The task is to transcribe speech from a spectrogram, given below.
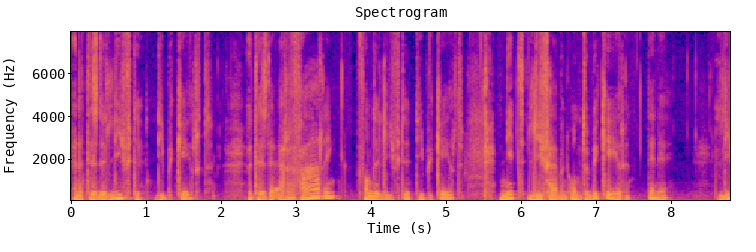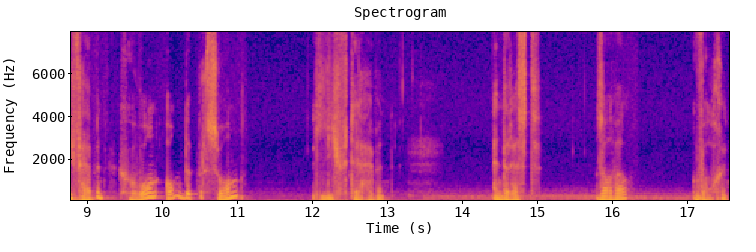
En het is de liefde die bekeert. Het is de ervaring van de liefde die bekeert. Niet liefhebben om te bekeren. Nee, nee. Liefhebben gewoon om de persoon lief te hebben. En de rest zal wel volgen.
